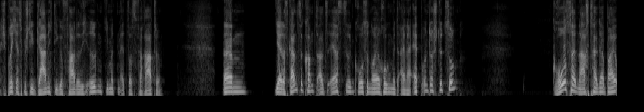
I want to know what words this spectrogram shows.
Sprich, es besteht gar nicht die Gefahr, dass ich irgendjemandem etwas verrate. Ähm, ja, das Ganze kommt als erste große Neuerung mit einer App-Unterstützung. Großer Nachteil dabei,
